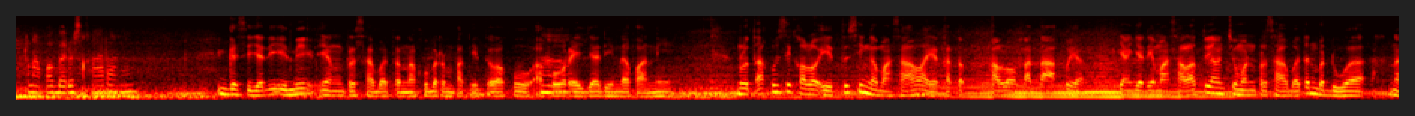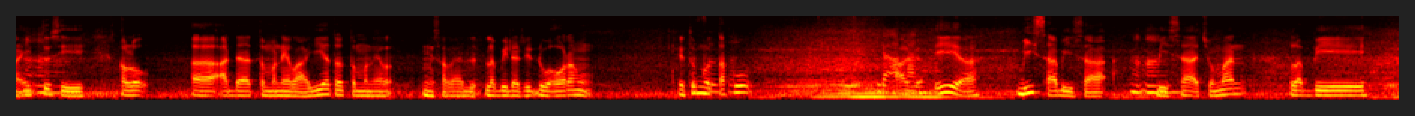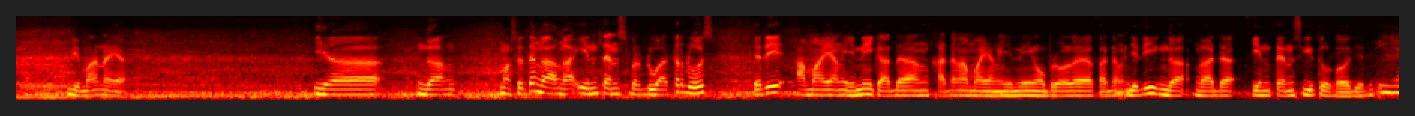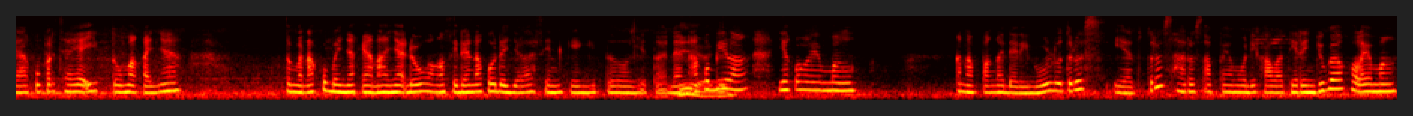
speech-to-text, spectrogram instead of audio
kenapa baru sekarang Enggak sih, jadi Gitu. ini yang persahabatan aku berempat itu aku aku Ah. Reja Dinda Fani. Menurut aku sih kalau itu sih nggak masalah ya kata kalau kata aku ya. Yang jadi masalah tuh yang cuman persahabatan berdua. Nah, itu Ah. sih kalau eh, ada temennya lagi atau temennya misalnya lebih dari dua orang itu menurut aku nggak akan. agak iya bisa bisa Heeh. bisa. Cuman lebih gimana ya? Ya nggak maksudnya nggak nggak intens berdua terus. Jadi sama yang ini kadang kadang sama yang ini ngobrolnya kadang. Jadi nggak nggak ada intens gitu loh jadi. Iya, aku percaya itu. Makanya teman aku banyak yang nanya doang sih dan aku udah jelasin kayak gitu gitu. Dan Iya, aku jadi- bilang, ya kalau emang kenapa nggak dari dulu? Terus ya terus harus apa yang mau dikhawatirin juga kalau emang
